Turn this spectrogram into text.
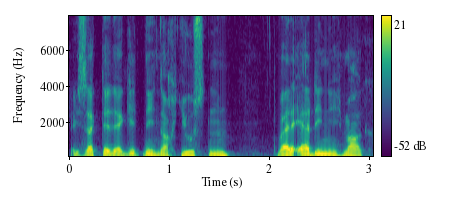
Ich sag dir, der geht nicht nach Houston, weil er die nicht mag.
